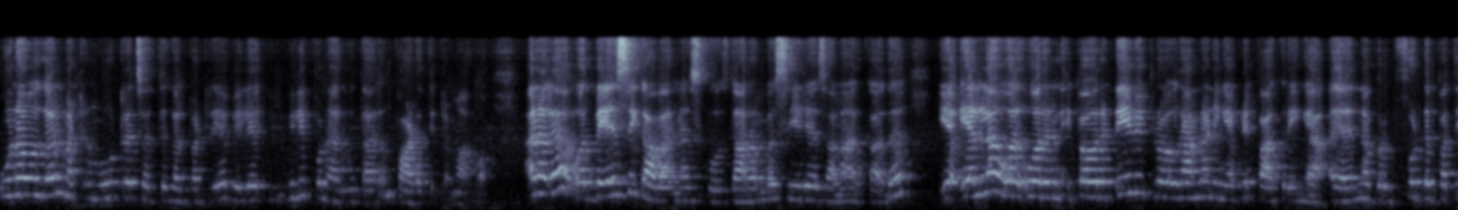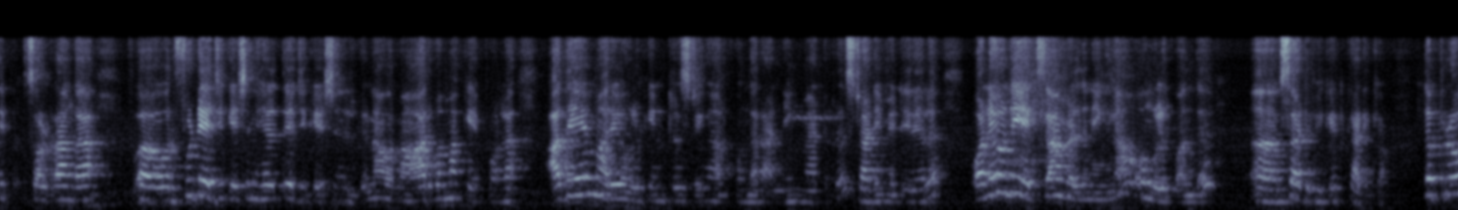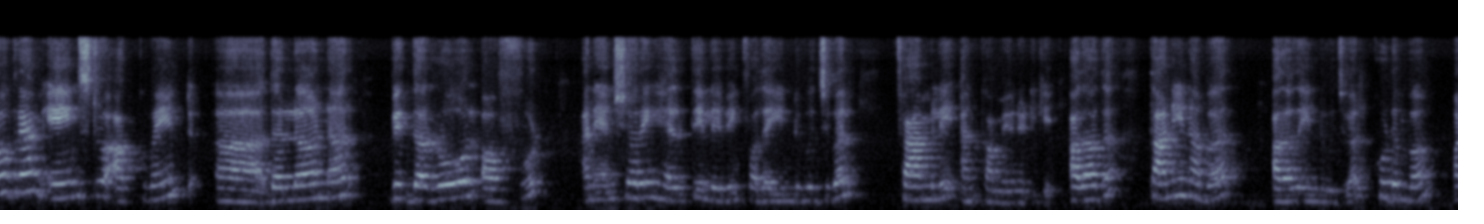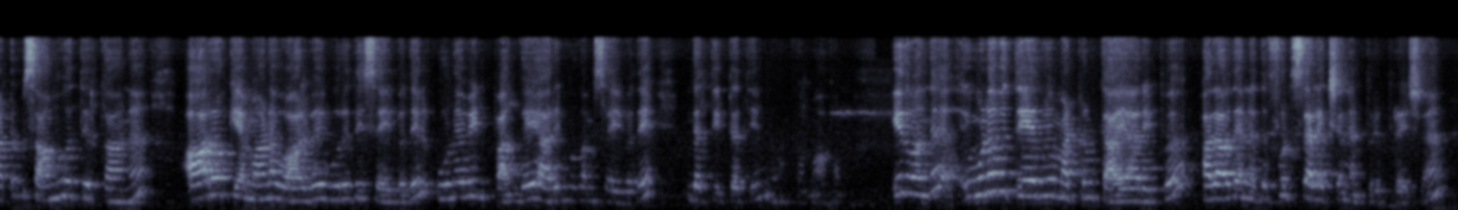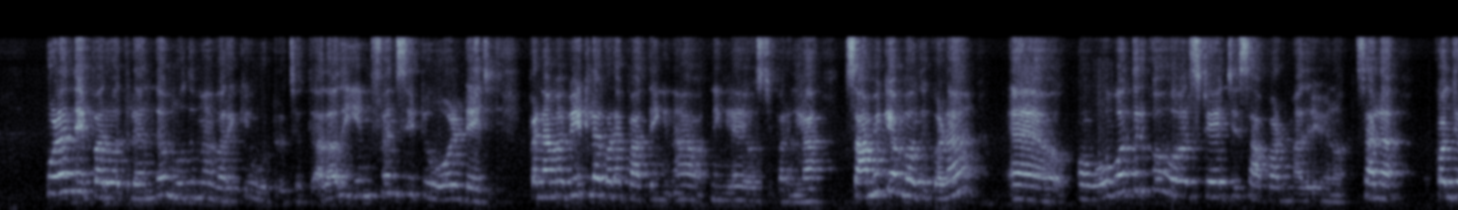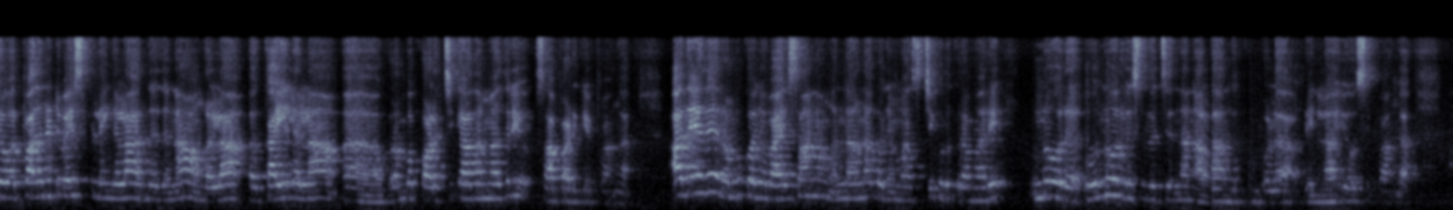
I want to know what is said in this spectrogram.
உணவுகள் மற்றும் ஊட்டச்சத்துகள் பற்றிய விழி விழிப்புணர்வு தரும் பாடத்திட்டமாகும். அதனால ஒரு பேசிக் அவேர்னஸ் கோர்ஸ் தான். ரொம்ப சீரியஸாலாம் இருக்காது. எ- எல்லாம் ஒரு ஒரு இப்போ ஒரு டிவி ப்ரோக்ராம்ல நீங்க எப்படி பாக்குறீங்க? என்ன ஃபுட்டு பத்தி சொல்றாங்க? ஒரு ஃபுட் எஜுகேஷன் ஹெல்த் எஜுகேஷன் இருக்குன்னா ஒரு ஆர்வமா கேட்போம்ல. அதே மாதிரி உங்களுக்கு இன்ட்ரெஸ்டிங்கா இருக்கும் இந்த ரன்னிங் மேட்டரு ஸ்டடி மெட்டீரியல் உடனே ஒன்று எக்ஸாம் எழுதுனீங்கன்னா உங்களுக்கு வந்து சர்டிஃபிகேட் கிடைக்கும். The program aims to acquaint uh, the learner with the role of food and ensuring healthy living for the individual, family and community. அதாவது தனிநபர் அதாவது இண்டிவிஜுவல் குடும்பம் மற்றும் சமூகத்திற்கான ஆரோக்கியமான வாழ்வை உறுதி செய்வதில் உணவின் பங்கை அறிமுகம் செய்வதே இந்த திட்டத்தின் நோக்கமாகும் இது வந்து உணவு தேர்வு மற்றும் தயாரிப்பு அதாவது என்னது ஃபுட் செலெக்ஷன் அண்ட் ப்ரிப்பரேஷன் குழந்தை பருவத்துல இருந்து முதுமை வரைக்கும் ஊட்டச்சத்து அதாவது இன்ஃபென்சி டு ஓல்ட் ஏஜ் இப்ப நம்ம வீட்டுல கூட பாத்தீங்கன்னா நீங்களே யோசிச்சு பாருங்களா. சமைக்கும் போது கூட ஒவ்வொருத்தருக்கும் ஒவ்வொரு ஸ்டேஜ் சாப்பாடு மாதிரி வேணும். சில கொஞ்சம் ஒரு பதினெட்டு வயசு பிள்ளைங்கெல்லாம் இருந்ததுன்னா அவங்க எல்லாம் கையில எல்லாம் ரொம்ப குழச்சிக்காத மாதிரி சாப்பாடு கேட்பாங்க. அதே இது ரொம்ப கொஞ்சம் வயசானவங்க இருந்தாங்கன்னா கொஞ்சம் மசிச்சு கொடுக்குற மாதிரி இன்னொரு இன்னொரு விசில் வச்சிருந்தா நல்லா இருந்திருக்கும் போல அப்படின்லாம் யோசிப்பாங்க.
